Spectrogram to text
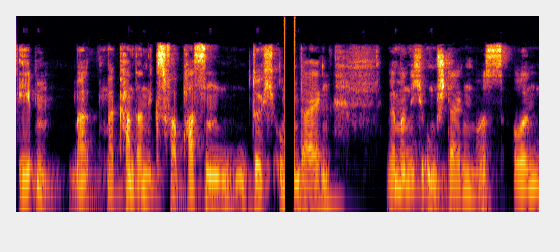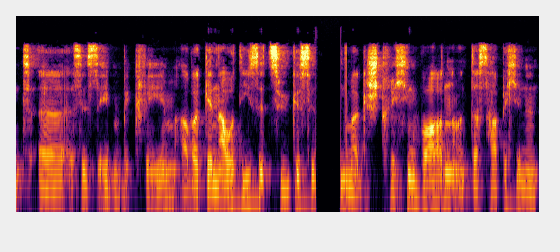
eben, man, man kann da nichts verpassen durch Umsteigen, wenn man nicht umsteigen muss. Und äh, es ist eben bequem, aber genau diese Züge sind immer gestrichen worden und das habe ich in,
